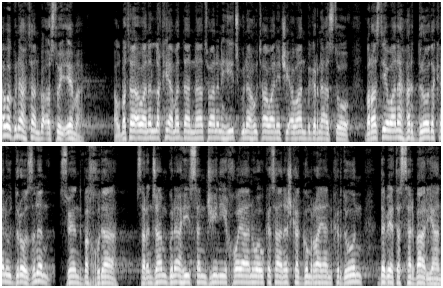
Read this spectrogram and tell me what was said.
ئەوە گوناهتان بە ئەستۆی ئێمە. ئەڵبەتە ئەوانە لە قیامەتدا ناتوانن هیچ گوناه و تاوانێکی ئەوان بگرنە ئەستۆ، بەڕاستی ئەوانە هەر درۆ دەکەن و درۆزنن. سوێند بە خودا، سەرەنجام گوناهی سەنگینی خۆیان و ئەوکەسانەش کە گومڕایان کردوون دەبێتە سەرباریان،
